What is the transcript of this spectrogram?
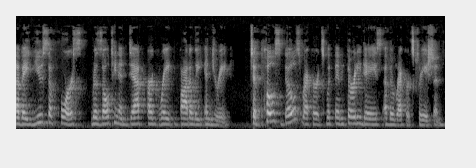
of a use of force resulting in death or great bodily injury, to post those records within 30 days of the record's creation.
